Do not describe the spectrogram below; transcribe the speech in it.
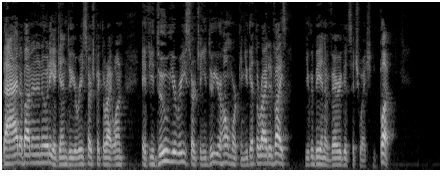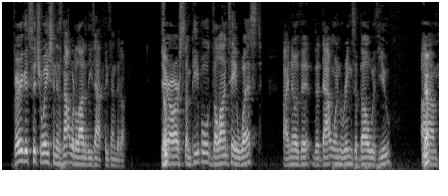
bad about an annuity. Again, do your research, pick the right one. If you do your research and you do your homework and you get the right advice, you could be in a very good situation. But very good situation is not what a lot of these athletes ended up. There nope. are some people, Delonte West. I know that that, that one rings a bell with you. Yep. Um,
